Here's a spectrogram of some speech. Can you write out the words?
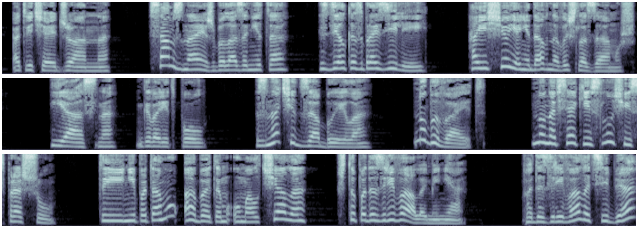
— отвечает Джоанна. «Сам знаешь, была занята. Сделка с Бразилией. А еще я недавно вышла замуж». «Ясно», — говорит Пол. «Значит, забыла. Ну, бывает. Но на всякий случай спрошу. Ты не потому об этом умолчала, что подозревала меня?» «Подозревала тебя?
